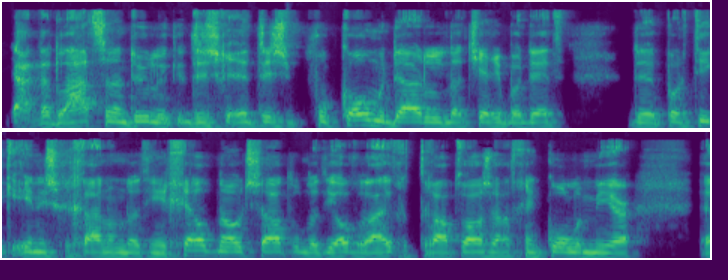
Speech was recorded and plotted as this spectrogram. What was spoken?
Ja, dat laatste natuurlijk. Het is, het is volkomen duidelijk dat Thierry Baudet de politiek in is gegaan omdat hij in geldnood zat, omdat hij overal uitgetrapt was, hij had geen kolom meer. Uh,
